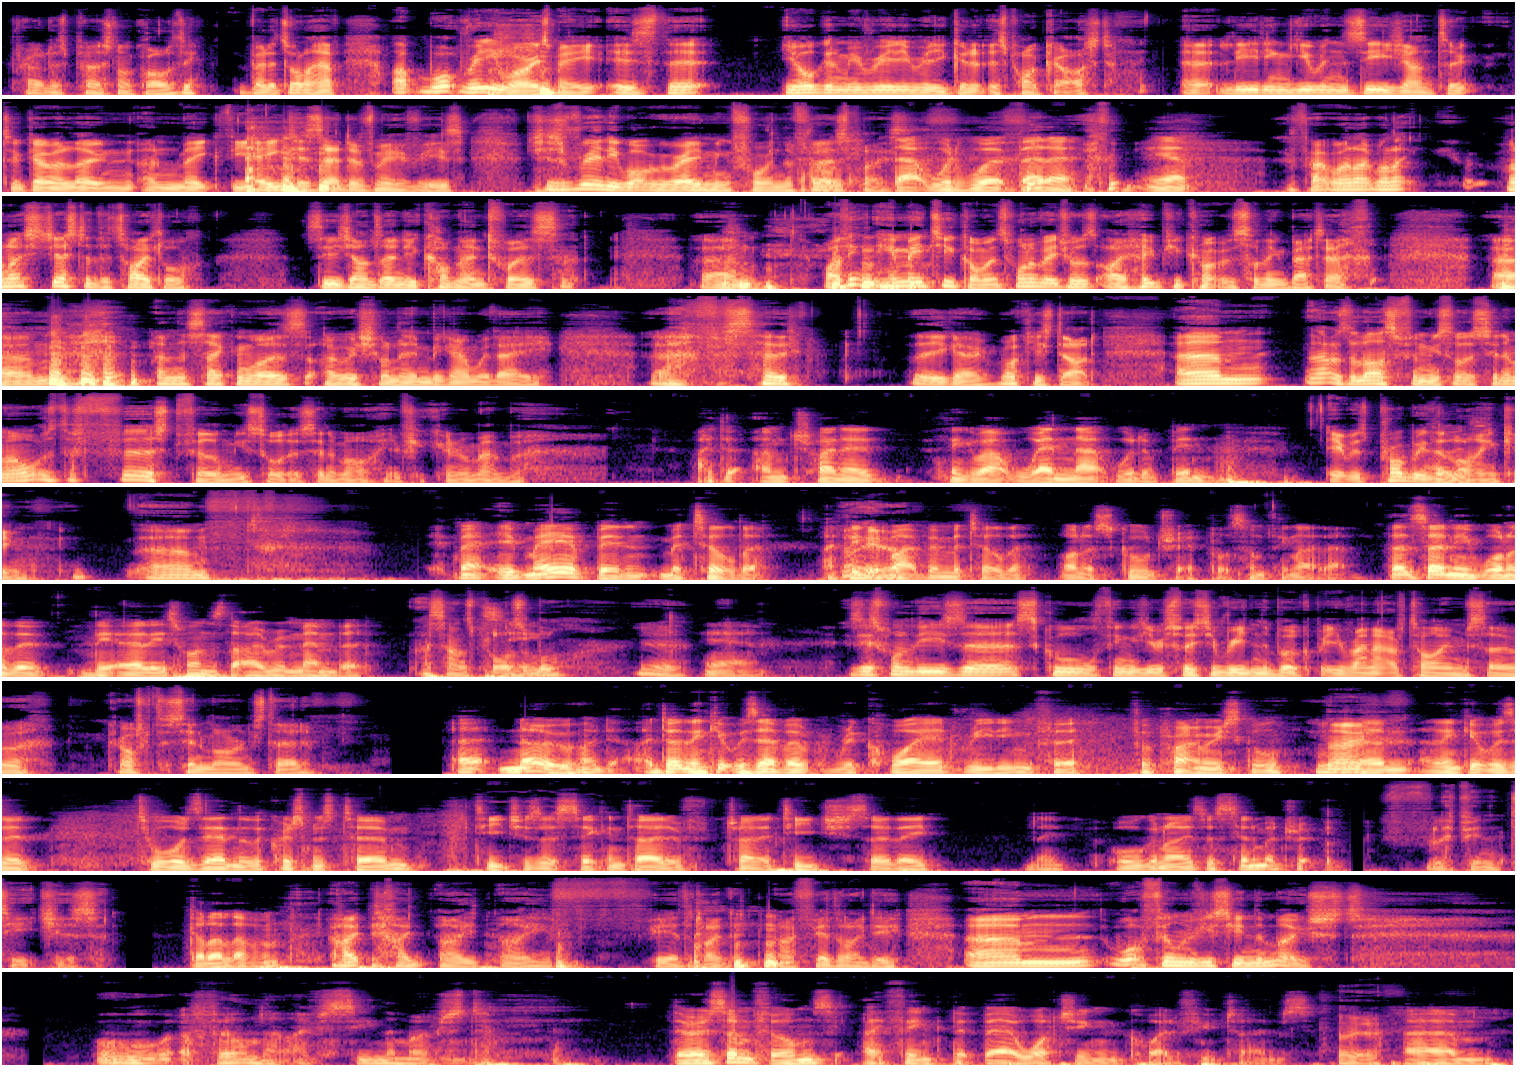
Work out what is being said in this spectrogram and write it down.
proudest personal quality, but it's all I have. Uh, what really worries me is that you're going to be really, really good at this podcast, uh, leading you and Zijan to, to go alone and make the A to Z of movies, which is really what we were aiming for in the first place. That would work better. yeah. In fact, when I when I when I suggested the title, Zijan's only comment was, um, well, I think he made two comments. One of which was, "I hope you come up with something better," um, and the second was, "I wish your name began with A." Uh, so there you go, rocky start. Um, that was the last film you saw at the cinema. What was the first film you saw at the cinema, if you can remember? I d- I'm trying to think about when that would have been. It was probably The Lion King. Um, It may, it may have been Matilda. I think Oh, it might have been Matilda on a school trip or something like that. That's certainly one of the, the earliest ones that I remember. that sounds plausible. Yeah. Yeah. Is this one of these uh, school things you were supposed to read in the book, but you ran out of time, so uh, go off to the cinema instead? Uh, no, I, d- I don't think it was ever required reading for, for primary school. No. Um, I think it was a towards the end of the Christmas term. Teachers are sick and tired of trying to teach, so they they organise a cinema trip. Flipping teachers. Gotta love them. I, I, I, I fear that I, do. I fear that I do. Um, what film have you seen the most? Oh, a film that I've seen the most. There are some films I think that bear watching quite a few times. Oh yeah, Um,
